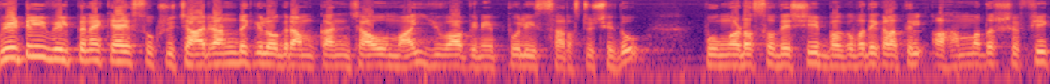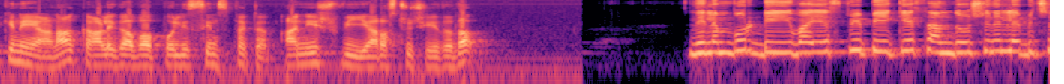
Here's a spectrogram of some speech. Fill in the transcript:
വീട്ടിൽ വിൽപ്പനയ്ക്കായി സൂക്ഷിച്ച രണ്ട് കിലോഗ്രാം കഞ്ചാവുമായി യുവാവിനെ പോലീസ് അറസ്റ്റ് ചെയ്തു. പൂങ്ങോട് സ്വദേശി ഭഗവതി കളത്തിൽ അഹമ്മദ് ഷഫീഖിനെയാണ് Kalikavu police inspector Aneesh V arrest ചെയ്തത്. നിലമ്പൂർ ഡിവൈഎസ്പി പി കെ സന്തോഷിന് ലഭിച്ച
